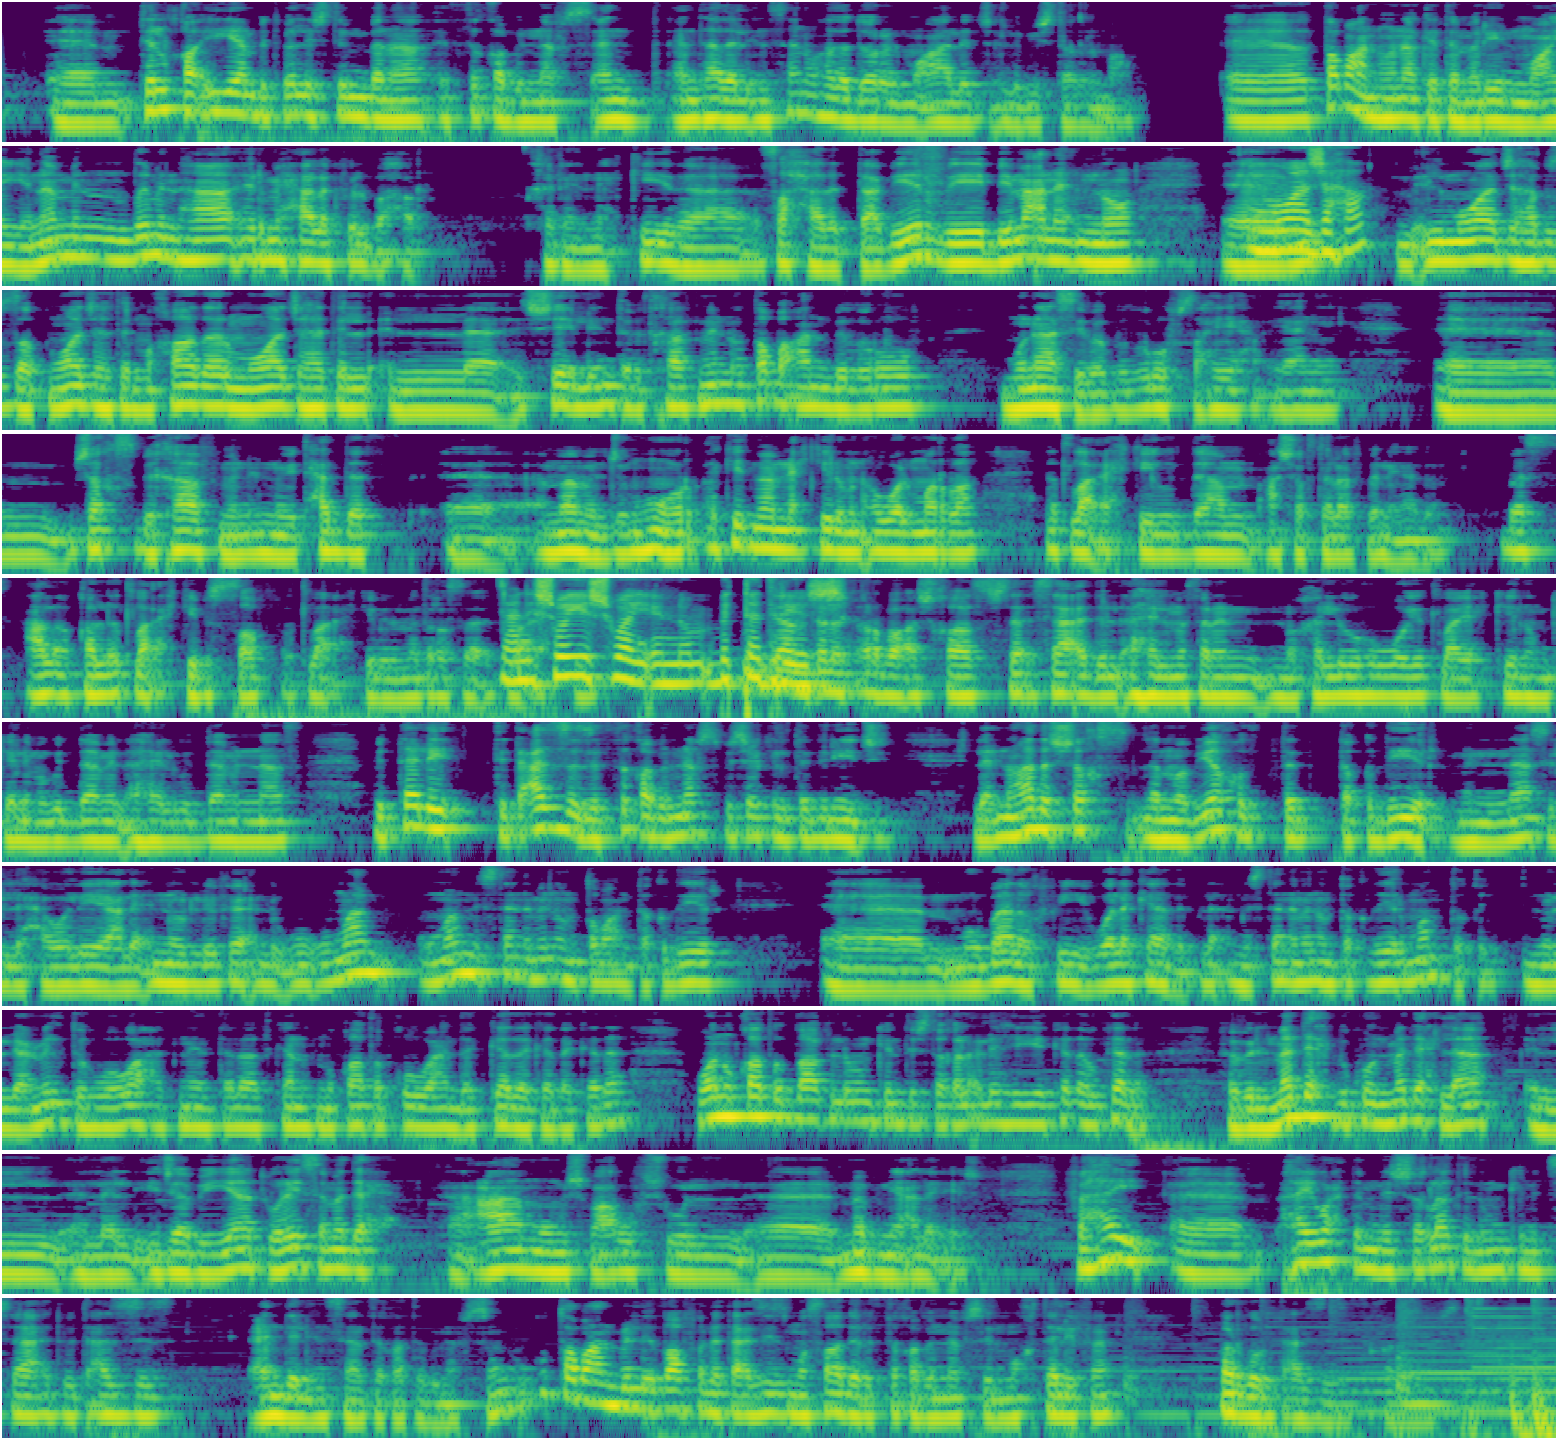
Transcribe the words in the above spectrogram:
تلقائيا بتبلش تنبنى الثقة بالنفس عند عند هذا الإنسان وهذا دور المعالج اللي بيشتغل معه. آه، طبعا هناك تمارين معينة من ضمنها ارمي حالك في البحر. خلينا نحكي إذا صح هذا التعبير بمعنى إنه آم، المواجهة. المواجهة بالضبط مواجهة المخاطر مواجهة ال ال الشيء اللي أنت بتخاف منه طبعا بظروف مناسبة بظروف صحيحة. يعني شخص بخاف من إنه يتحدث آه، أمام الجمهور. أكيد ما بنحكي له من أول مرة اطلع احكي قدام 10000 بني آدم. بس على الأقل اطلع احكي بالصف اطلع احكي بالمدرسة اطلع يعني شوي شوي إنه بالتدريج. ثلاث أربع أشخاص سا- ساعد الأهل مثلا إنه خلوه هو يطلع يحكي لهم كلمة قدام الأهل قدام الناس. بالتالي تتعزز الثقة بالنفس بشكل تدريجي. لأنه هذا الشخص لما بيأخذ تقدير من الناس اللي حواليه على إنه اللي فعل وما وما بنستنى منهم طبعا تقدير مبالغ فيه ولا كاذب. لا بنستنى منهم تقدير منطقي إنه اللي عملته هو واحد اثنين ثلاث كانت نقاط القوة عندك كذا كذا كذا ونقاط الضعف اللي ممكن تشتغل عليها هي كذا وكذا. فبالمدح بيكون مدح لل- للايجابيات وليس مدح عام ومش معروف شو آه، مبني على إيش. فهي آه، هي واحدة من الشغلات اللي ممكن تساعد وتعزز عند الإنسان ثقته بنفسه. وطبعا بالإضافة لتعزيز مصادر الثقة بالنفس المختلفة برضه بتعزز الثقة بالنفس.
